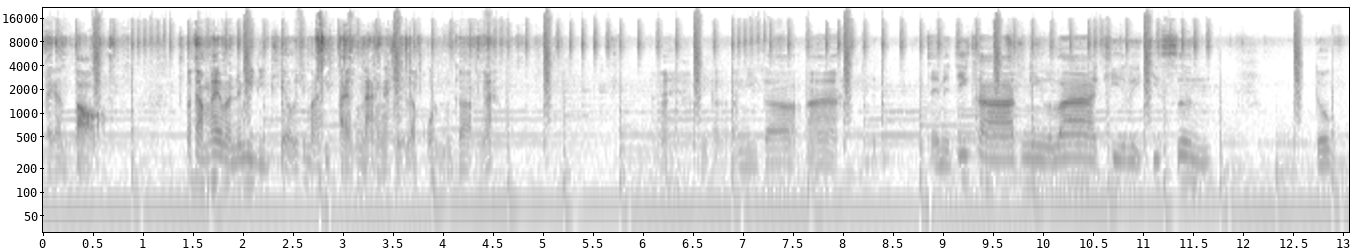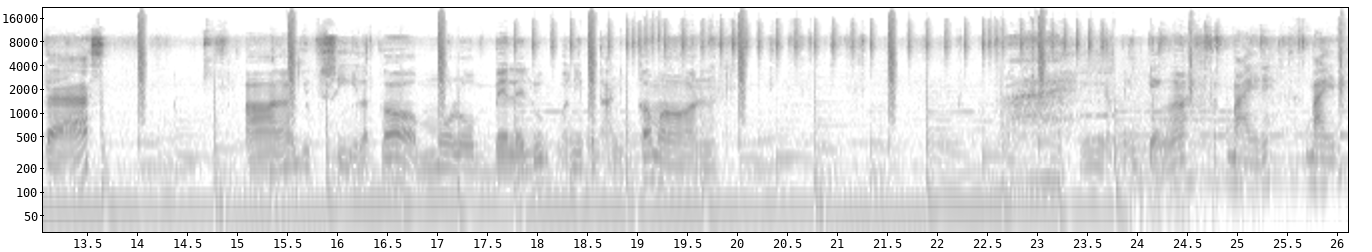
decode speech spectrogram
ไปกันต่อ ก็ทำให้มันไม่มีดีเทลที่มาที่ไปของหนังนะเหตุและผลมันก็นะอันนี้ก็อ่า Energy Card n e w l a Kiri Kisen โดกัสอาร์ยุคซีแล้วก็โมโลเบเลลุอันนี้เป็นอันก็มอนีแบบเก่งๆวะสักใบดิสักใบดิ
